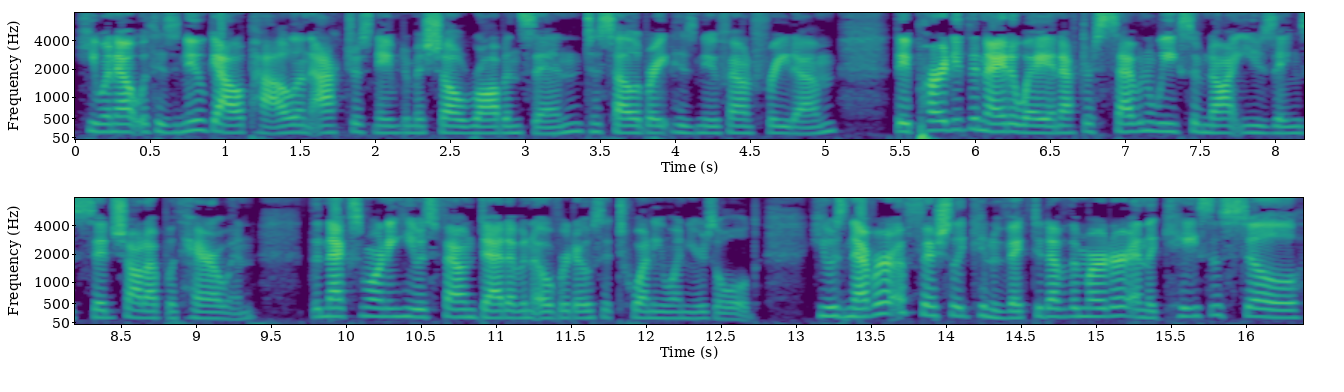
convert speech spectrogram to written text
he went out with his new gal pal, an actress named Michelle Robinson, to celebrate his newfound freedom. They partied the night away, and after seven weeks of not using, Sid shot up with heroin. The next morning, he was found dead of an overdose at 21 years old. He was never officially convicted of the murder, and the case is still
